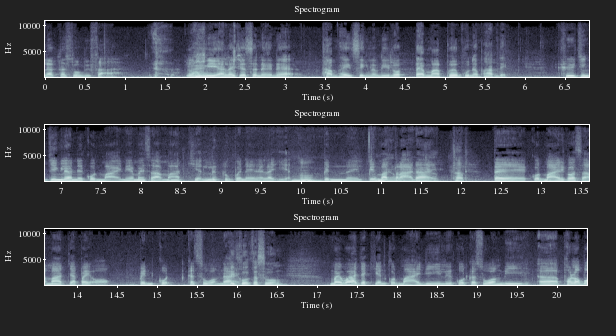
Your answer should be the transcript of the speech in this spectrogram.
และกระทรวงศึกษา เรามีอะไรจะเสนอแนะทำให้สิ่งเหล่านี้ลดแต่มาเพิ่มคุณภาพเด็ก คือจริง ๆ แล้วในยกฎหมายเนี่ยไม่สามารถเขียนลึกลงไปในรายละเอียด อืม เป็นในเป็นมาตราได้ ครับแต่กฎหมายนี่ก็สามารถจะไปออกเป็นกฎกระทรวงได้เป็นกฎกระทรวง ไม่ว่าจะเขียนกฎหมายดีหรือกฎกระทรวงดีเอ่อพรบ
